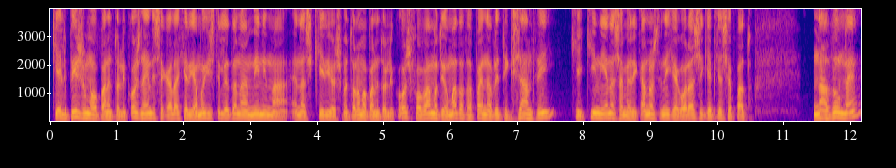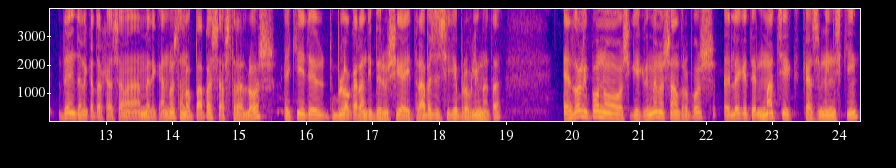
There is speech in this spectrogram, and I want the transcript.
Και ελπίζουμε ο Πανετολικός να είναι σε καλά χέρια. Μου έχει στείλει εδώ ένα μήνυμα ένας κύριος με το όνομα Πανετολικός. Φοβάμαι ότι η ομάδα θα πάει να βρει την Ξάνθη και εκείνη ένας Αμερικανός την είχε αγοράσει και έπιασε πάτου. Να δούμε, δεν ήταν καταρχάς Αμερικανός, ήταν ο Πάπας, Αυστραλός. Εκεί του μπλόκαραν την περιουσία οι τράπεζες, είχε προβλήματα. Εδώ λοιπόν ο συγκεκριμένος άνθρωπος ε, λέγεται Μάτσικ Κασμίνσκι,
